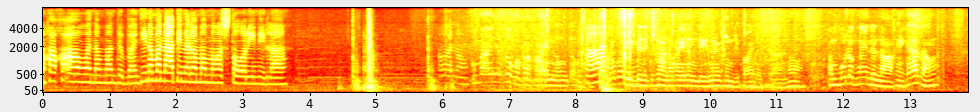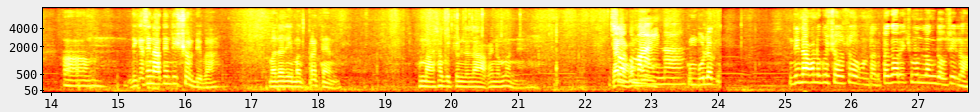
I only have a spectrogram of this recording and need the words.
Nakakaawa naman, 'di ba? Hindi naman natin alam ang mga story nila. Ano? Kumain na daw, kakakain lang daw. Ah, okay. Bibili ko sana kayo ng dinner kung di pa kayo nagkano. Ang bulag na yung lalaki, kaya lang, um, di kasi natin di sure, di ba? Madali mag-pretend. Sumasagot yung lalaki naman eh. So, lang, kung kumain bu- na. Kung bulag, hindi na ako negosyoso. Kung taga, taga Richmond lang daw sila.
